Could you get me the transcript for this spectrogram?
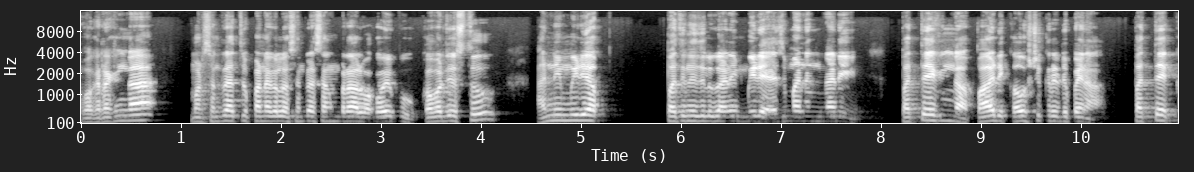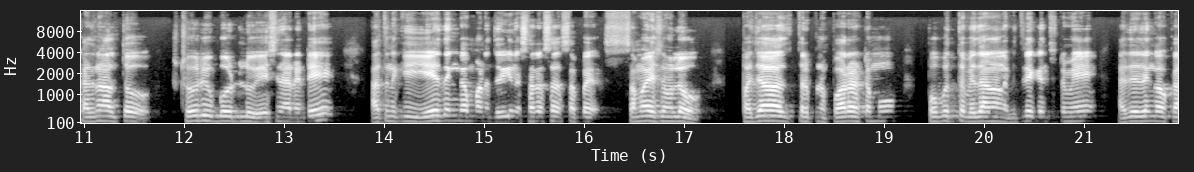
ఒక రకంగా మన సంక్రాంతి పండుగలో సంక్రాంతి సంబరాలు ఒకవైపు కవర్ చేస్తూ అన్ని మీడియా ప్రతినిధులు కానీ మీడియా యాజమాన్యం కానీ ప్రత్యేకంగా పాడి కౌశిక్ రెడ్డి పైన ప్రత్యేక కథనాలతో స్టోరీ బోర్డులు వేసినారంటే అతనికి ఏ విధంగా మన జరిగిన సరస సభ సమావేశంలో ప్రజా తరపున పోరాటము ప్రభుత్వ విధానాలను వ్యతిరేకించడమే అదేవిధంగా ఒక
